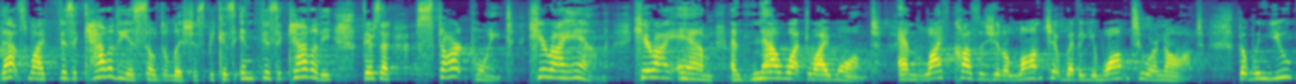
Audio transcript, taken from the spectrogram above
that's why physicality is so delicious because in physicality there's a start point. Here I am. Here I am and now what do I want? And life causes you to launch it whether you want to or not. But when you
